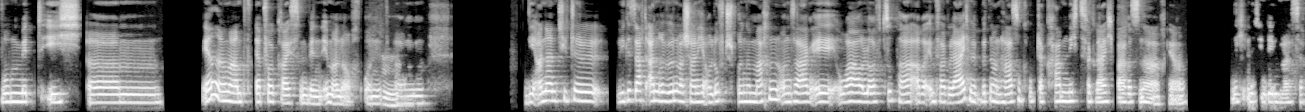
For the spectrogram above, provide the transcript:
womit ich ähm, ja, am erfolgreichsten bin, immer noch. Und mhm. ähm, die anderen Titel, wie gesagt, andere würden wahrscheinlich auch Luftsprünge machen und sagen, ey, wow, läuft super, aber im Vergleich mit Büttner und Hasenkrug, da kam nichts Vergleichbares nach, ja. Nicht, nicht in dem Maße.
